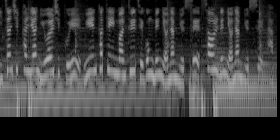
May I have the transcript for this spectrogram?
2018년 6월 19일 위엔터테인먼트 제공된 연합뉴스 서울 는 연합뉴스 밥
